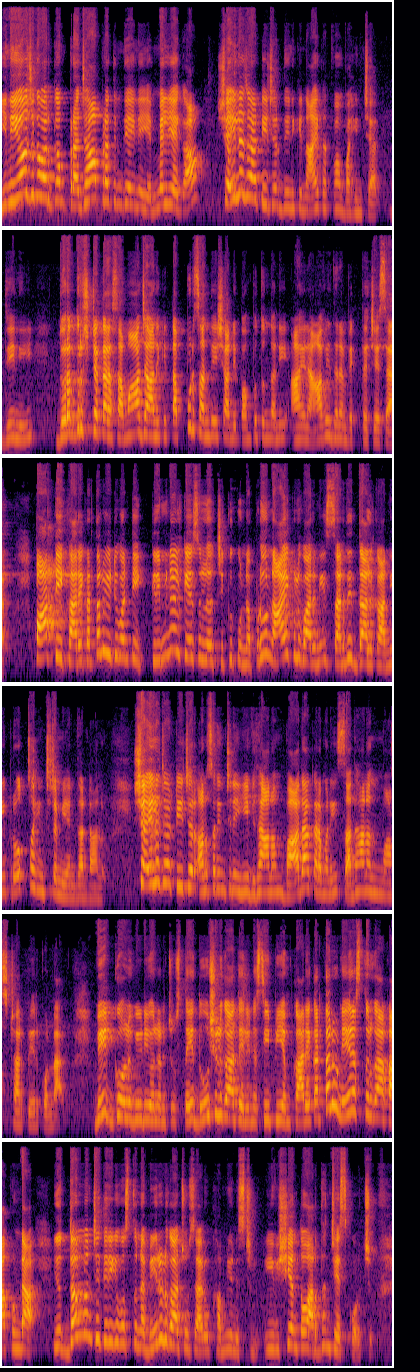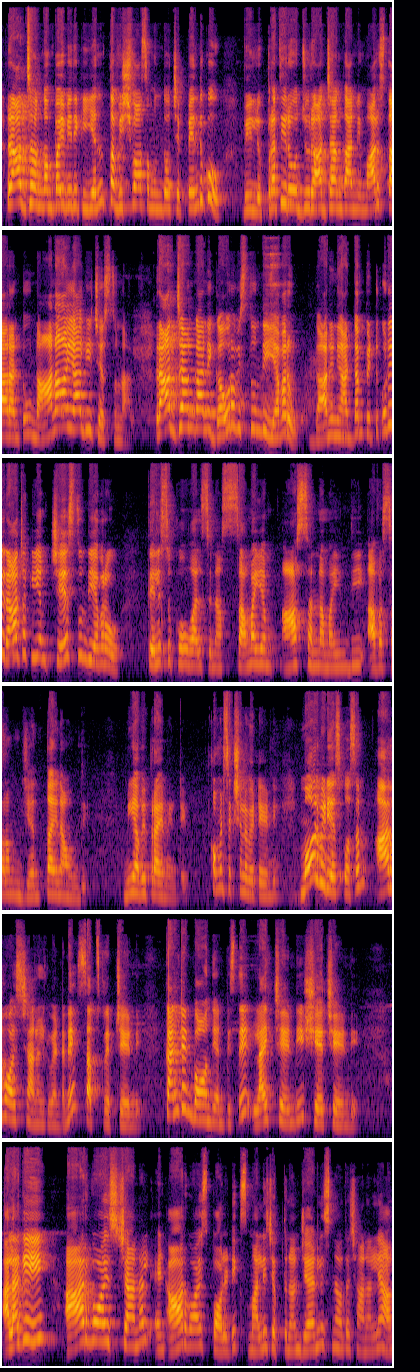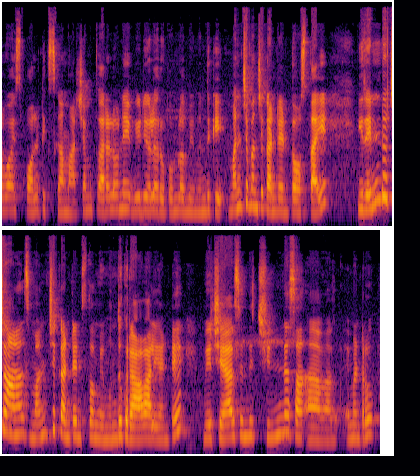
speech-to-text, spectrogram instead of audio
ఈ నియోజకవర్గం ప్రజాప్రతినిధి అయిన ఎమ్మెల్యేగా శైలజ టీచర్ దీనికి నాయకత్వం వహించారు. దీని దురదృష్టకర సమాజానికి తప్పుడు సందేశాన్ని పంపుతుందని ఆయన ఆవేదన వ్యక్తం చేశారు. పార్టీ కార్యకర్తలు ఇటువంటి క్రిమినల్ కేసుల్లో చిక్కుకున్నప్పుడు నాయకులు వారిని సరిదిద్దాలి కానీ ప్రోత్సహించడం ఏంటంటాను శైలజ టీచర్ అనుసరించిన ఈ విధానం బాధాకరమని సదానంద్ మాస్టర్ పేర్కొన్నారు. వీడ్గోలు వీడియోలను చూస్తే దోషులుగా తేలిన సిపిఎం కార్యకర్తలు నేరస్తులుగా కాకుండా యుద్ధం నుంచి తిరిగి వస్తున్న వీరులుగా చూశారు కమ్యూనిస్టులు. ఈ విషయంతో అర్థం చేసుకోవచ్చు. రాజ్యాంగంపై వీరికి ఎంత విశ్వాసం ఉందో చెప్పేందుకు వీళ్ళు ప్రతిరోజు రాజ్యాంగాన్ని మారుస్తారంటూ నానాయాగి చేస్తున్నారు. రాజ్యాంగాన్ని గౌరవిస్తుంది ఎవరు? దానిని అడ్డం పెట్టుకొని రాజకీయం చేస్తుంది ఎవరో? తెలుసుకోవాల్సిన సమయం ఆసన్నమైంది అవసరం ఎంతైనా ఉంది. మీ అభిప్రాయం ఏంటి? కామెంట్ సెక్షన్లో పెట్టేయండి. మోర్ వీడియోస్ కోసం ఆర్ వాయిస్ ఛానల్కి వెంటనే సబ్స్క్రైబ్ చేయండి. కంటెంట్ బాగుంది అనిపిస్తే లైక్ చేయండి షేర్ చేయండి. అలాగే R Voice channel and R Voice politics మళ్ళీ చెప్తున్నాను జర్నలిస్ట్ నవత ఛానల్ని ఆర్ వాయిస్ పాలిటిక్స్గా మార్చాము. త్వరలోనే వీడియోల రూపంలో మీ ముందుకి మంచి మంచి కంటెంట్తో వస్తాయి. ఈ రెండు ఛానల్స్ మంచి కంటెంట్స్తో మీ ముందుకు రావాలి అంటే మీరు చేయాల్సింది చిన్న స- ఏమంటారు?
